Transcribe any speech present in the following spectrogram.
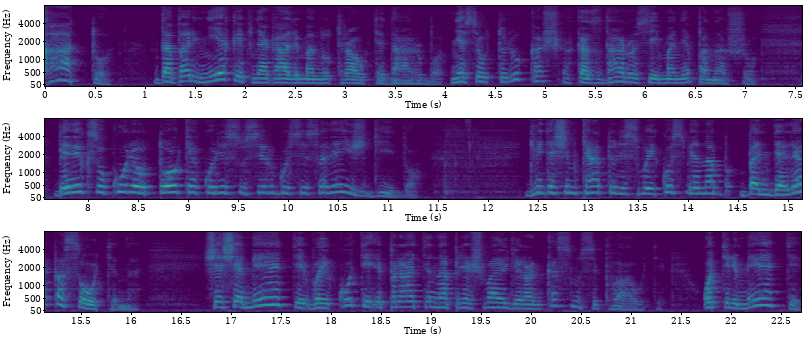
Ką tu? Dabar niekaip negalima nutraukti darbo, nes jau turiu kažką, kas darosi į mane panašu. Beveik sukūriau tokią, kuri susirgusi save išgydo. 24 vaikus viena bandelė pasotina. Šešiametį vaikutį įpratina prieš valgį rankas nusiplauti o trimėti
